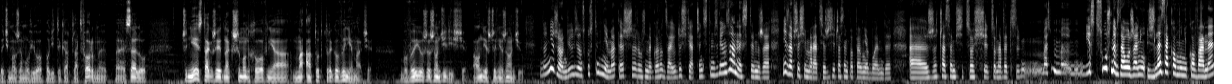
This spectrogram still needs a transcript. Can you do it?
być może mówił o politykach Platformy, PSL-u. Czy nie jest tak, że jednak Szymon Hołownia ma atut, którego wy nie macie? Bo wy już rządziliście, a on jeszcze nie rządził. No nie rządził, w związku z tym nie ma też różnego rodzaju doświadczeń z tym związanych, z tym, że nie zawsze się ma rację, że się czasem popełnia błędy, e, że czasem się coś, co nawet mm, jest słuszne w założeniu, źle zakomunikowane,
